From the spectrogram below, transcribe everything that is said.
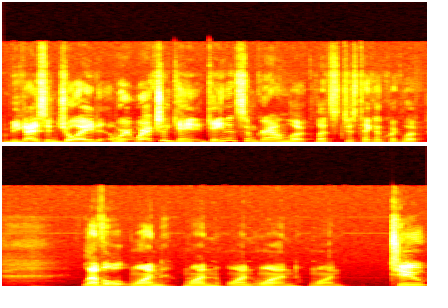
hope you guys enjoyed. We're we're actually gain, gaining some ground. Look, let's just take a quick look. Level one, one, one, one, one, two,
